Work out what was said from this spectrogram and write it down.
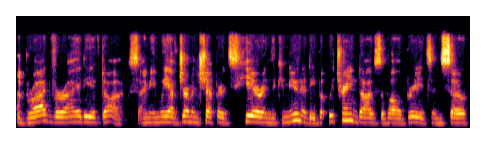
a broad variety of dogs. I mean, we have German Shepherds here in the community, but we train dogs of all breeds. And so,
